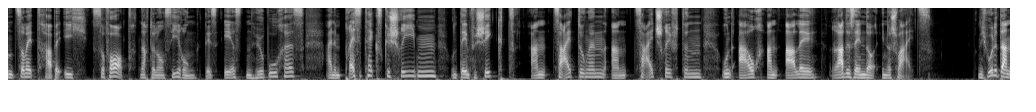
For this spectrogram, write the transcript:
Und somit habe ich sofort nach der Lancierung des ersten Hörbuches einen Pressetext geschrieben und den verschickt an Zeitungen, an Zeitschriften und auch an alle Radiosender in der Schweiz. Und ich wurde dann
